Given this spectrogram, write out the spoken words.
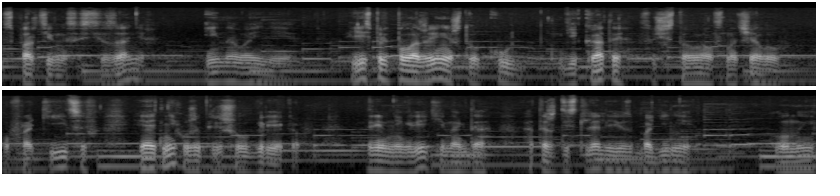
в спортивных состязаниях и на войне. Есть предположение, что культ Гекаты существовал сначала у фракийцев и от них уже перешел к греков. Древние греки иногда отождествляли ее с богиней Луны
